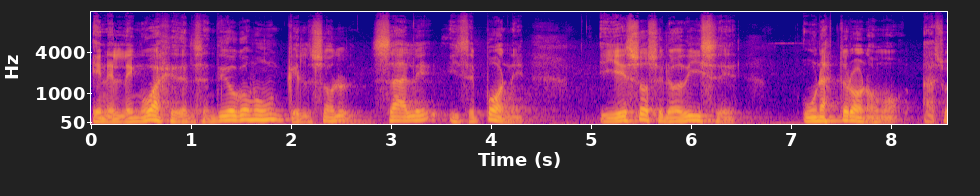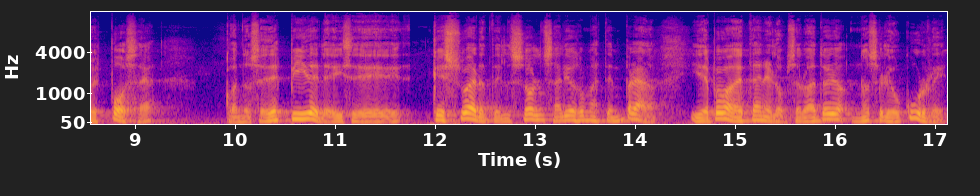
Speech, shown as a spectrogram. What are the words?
en el lenguaje del sentido común que el sol sale y se pone. Y eso se lo dice un astrónomo a su esposa, cuando se despide, le dice, qué suerte, el sol salió más temprano. Y después cuando está en el observatorio no se le ocurre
